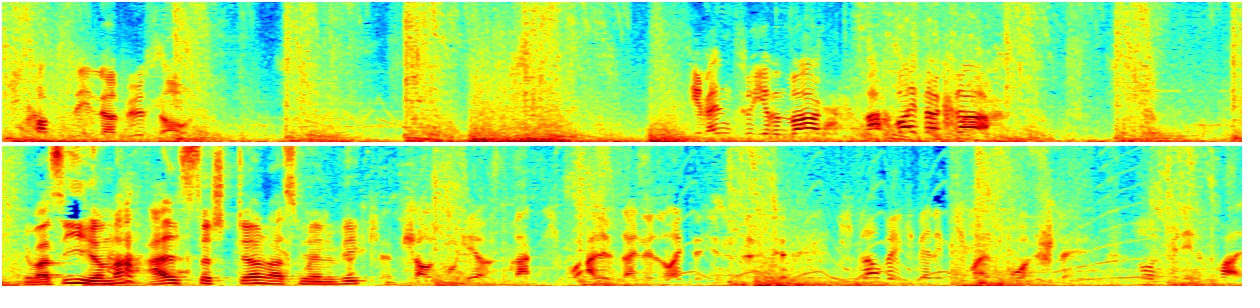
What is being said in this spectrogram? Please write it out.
Die Cops sehen nervös aus. Sie rennen zu ihren Wagen. Mach weiter, Krach! Ja, was sie hier macht, alles zerstören, was mir in den Weg schaut woher und fragt sich, wo alle seine Leute hin sind. Ich glaube, ich werde mich mal vorstellen. Bloß für den Fall,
